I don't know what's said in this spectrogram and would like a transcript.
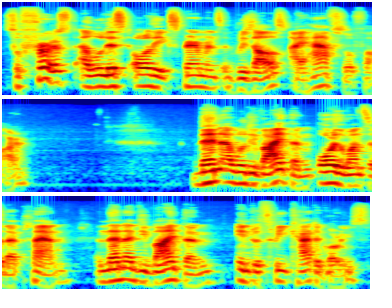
So first, I will list all the experiments and results I have so far. Then I will divide them, or the ones that I plan, and then I divide them into three categories.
